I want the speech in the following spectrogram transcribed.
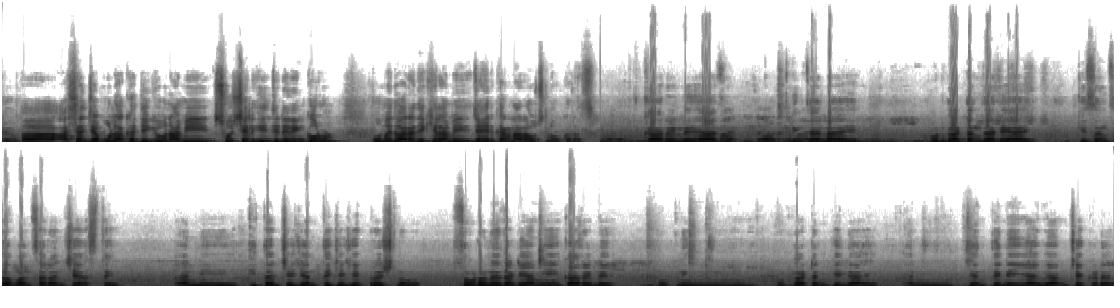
अशांच्या मुलाखती घेऊन आम्ही सोशल इंजिनिअरिंग करून उमेदवार देखील आम्ही जाहीर करणार आहोत लवकरच. कार्यालय आज ओपनिंग झालं आहे उद्घाटन झाले आहे. किसन चव्हाण सरांचे असते. आणि इथलचे जनतेचे जे प्रश्न सोडवण्यासाठी आम्ही हे कार्यालय ओपनिंग उद्घाटन केले आहे. आणि जनतेने यावे आमच्याकडं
